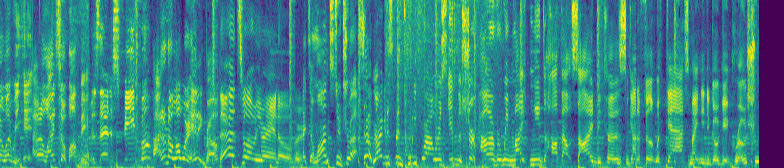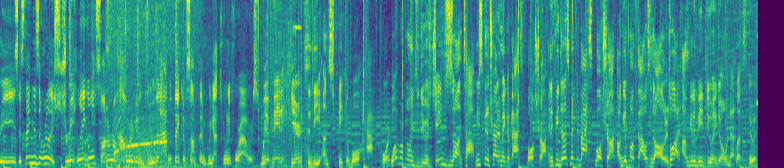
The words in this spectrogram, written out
know what we hit. I don't know why it's so bumpy. Was that a speed bump? I don't know what we're hitting, bro. That's what we ran over. It's a monster truck. So we are gonna spend 24 hours in the Sherp. However, we might need to hop outside because we gotta fill it with gas. Might need to go get groceries. This thing isn't really street legal, so I don't know how we're gonna do that. We'll think of something. We got 24 hours. We have made it here to the unspeakable half court. What we're going to do is James is on top. He's gonna try to make a basketball shot. And if he does make a basketball shot, I'll give him a $1,000. But I'm gonna be doing donut. Let's do it.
